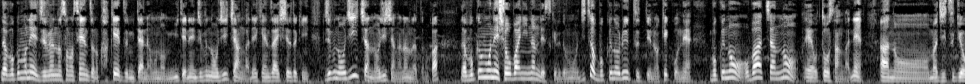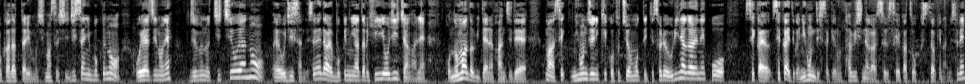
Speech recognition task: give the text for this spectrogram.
だ僕もね、自分のその先祖の家系図みたいなものを見てね、自分のおじいちゃんがね、健在してる時に、自分のおじいちゃんのおじいちゃんが何だったのか？だ僕もね、商売人なんですけれども、実は僕のルーツっていうのは結構ね、僕のおばあちゃんの、えー、お父さんがね、あのー、まあ、実業家だったりもしますし、実際に僕の親父のね、自分の父親の、えー、おじいさんですよね。だから僕に当たるひいおじいちゃんがね、こう、ノマドみたいな感じで、まあ、日本中に結構土地を持っていて、それを売りながらね、こう、世界、世界というか日本でしたけども、旅しながらする生活を送ってたわけなんですね。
